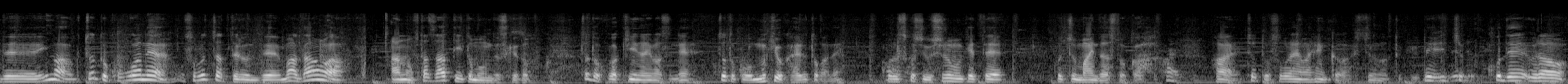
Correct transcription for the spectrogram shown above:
で今ちょっとここがね揃っちゃってるんでまあ段はあの2つあっていいと思うんですけどちょっとここが気になりますね。ちょっとこう向きを変えるとかね。これ少し後ろ向けてこっちを前に出すとか。はいはい、ちょっとそこら辺は変化が必要になってくる。で一応ここで裏を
